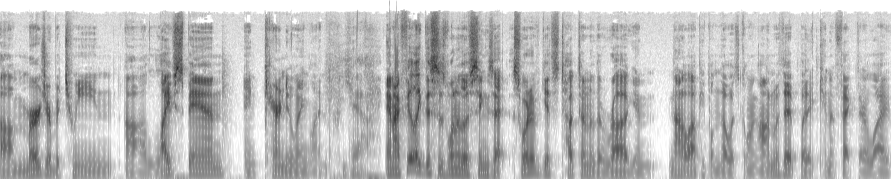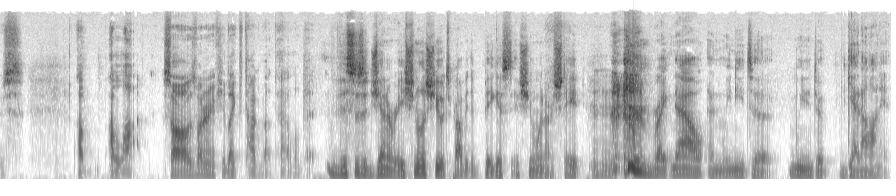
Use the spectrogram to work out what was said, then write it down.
a merger between uh, Lifespan and Care New England. Yeah. And I feel like this is one of those things that sort of gets tucked under the rug, and not a lot of people know what's going on with it, but it can affect their lives a, a lot. So I was wondering if you'd like to talk about that a little bit. this is a generational issue. It's probably the biggest issue in our state right now, and we need to we need to get on it.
